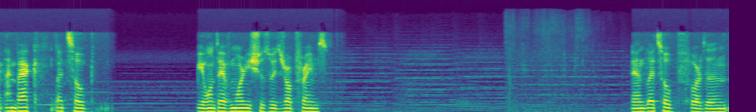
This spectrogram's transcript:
Okay, I'm back. Let's hope we won't have more issues with drop frames. And let's hope for the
